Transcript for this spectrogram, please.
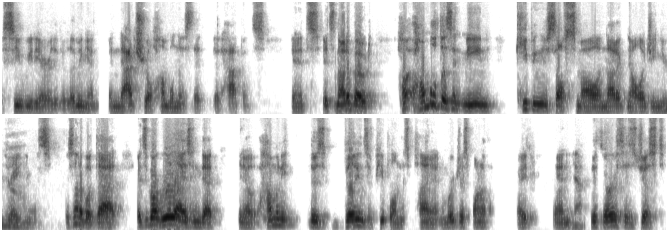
seaweed area that they're living in, a natural humbleness that that happens. And it's it's not about humble doesn't mean keeping yourself small and not acknowledging your no. greatness. It's not about that. It's about realizing that you know how many there's billions of people on this planet, and we're just one of them, right? And yeah. this Earth is just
